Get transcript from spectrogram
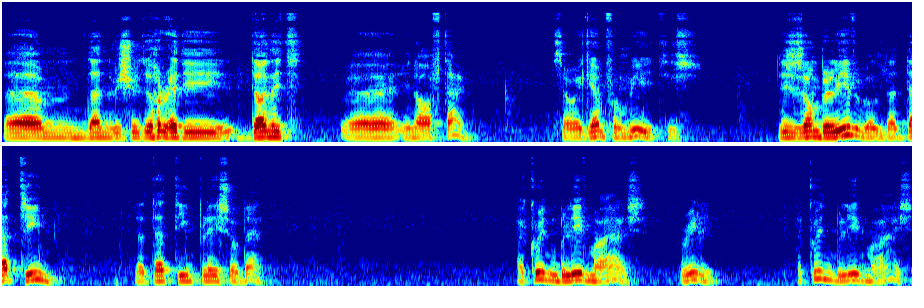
um, then we should already done it uh, in half time. So again, for me, it is this is unbelievable that that team, that that team plays so bad. I couldn't believe my eyes, really. I couldn't believe my eyes.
